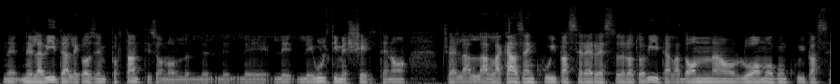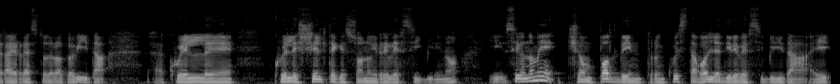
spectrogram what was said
ne, nella vita le cose importanti sono le, le, le, le ultime scelte, no? Cioè la, la, la, casa in cui passerai il resto della tua vita, la donna o l'uomo con cui passerai il resto della tua vita, eh, quelle, quelle, scelte che sono irreversibili, no? E secondo me c'è un po' dentro in questa voglia di reversibilità e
